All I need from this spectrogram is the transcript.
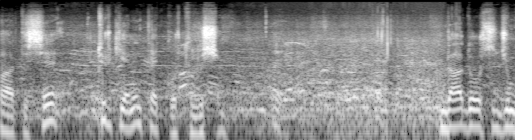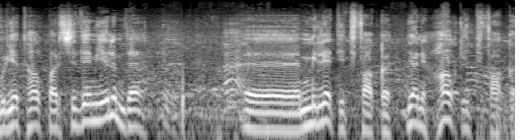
Partisi Türkiye'nin tek kurtuluşu. Daha doğrusu Cumhuriyet Halk Partisi demeyelim de eee, Millet İttifakı yani Halk İttifakı.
